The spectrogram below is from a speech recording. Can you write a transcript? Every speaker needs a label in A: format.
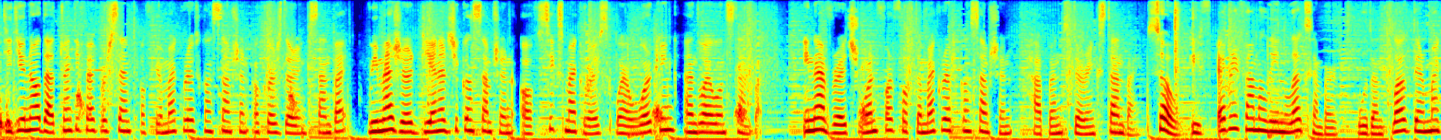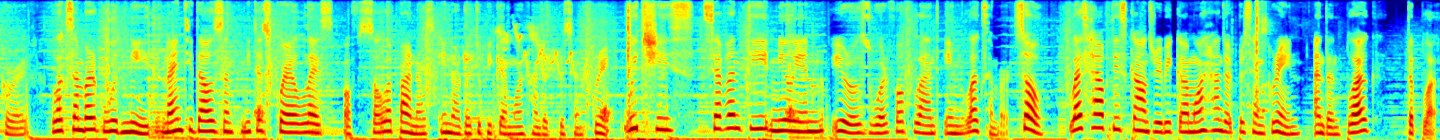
A: Did you know that 25% of your microwave consumption occurs during standby? We measured the energy consumption of 6 microwaves while working and while on standby. In average, one-fourth of the microwave consumption happens during standby. So, if every family in Luxembourg would unplug their microwave, Luxembourg would need 90,000 meters square less of solar panels in order to become 100% green, which is 70 million euros worth of land in Luxembourg. So, let's help this country become 100% green and unplug the plug.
